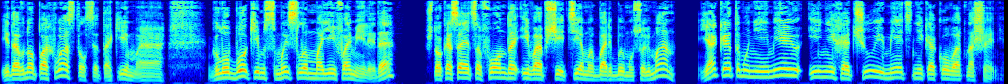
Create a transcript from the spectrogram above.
и давно похвастался таким э, глубоким смыслом моей фамилии, да? Что касается фонда и вообще темы борьбы мусульман, я к этому не имею и не хочу иметь никакого отношения.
